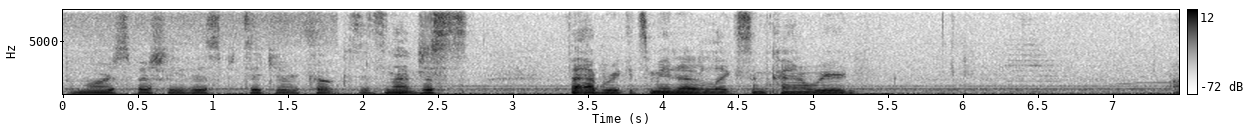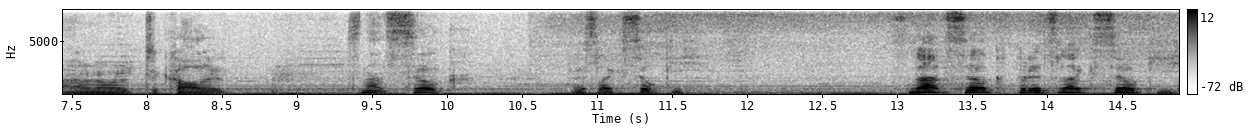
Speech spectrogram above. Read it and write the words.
But more especially this particular coat because it's not just fabric. It's made out of like some kind of weird. I don't know what to call it. It's not silk. But it's like silky. It's not silk, but it's like silky.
